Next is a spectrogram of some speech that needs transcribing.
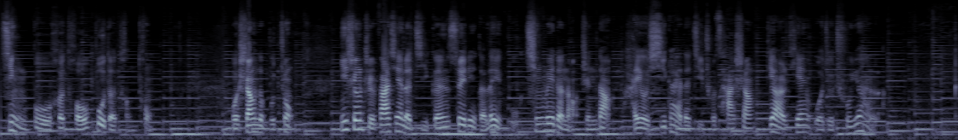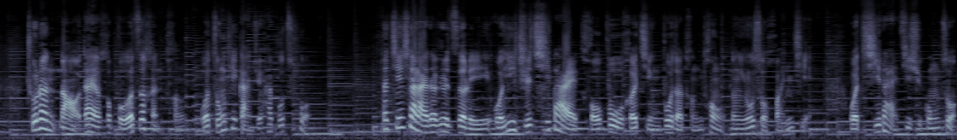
颈部和头部的疼痛。我伤得不重，医生只发现了几根碎裂的肋骨、轻微的脑震荡，还有膝盖的几处擦伤。第二天我就出院了。除了脑袋和脖子很疼，我总体感觉还不错。那接下来的日子里，我一直期待头部和颈部的疼痛能有所缓解。我期待继续工作，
